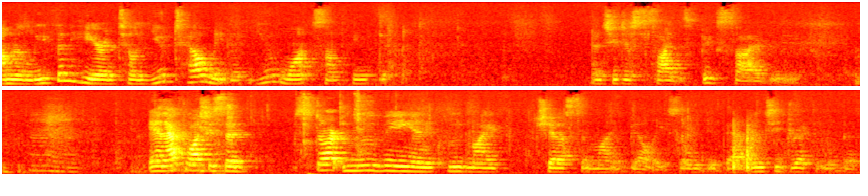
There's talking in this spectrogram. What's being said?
I'm going to leave them here until you tell me that you want something different. And she just sighed this big sigh of relief. Mm. And after a while she said, start moving and include my chest and my belly. So we did that. And she directed a little bit.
